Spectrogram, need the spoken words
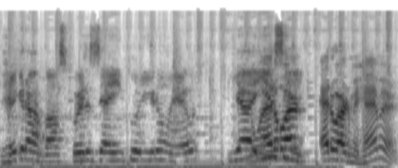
regravar as coisas e aí incluíram ela. E aí, Não era, o assim, Ar... era o Armie Hammer?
